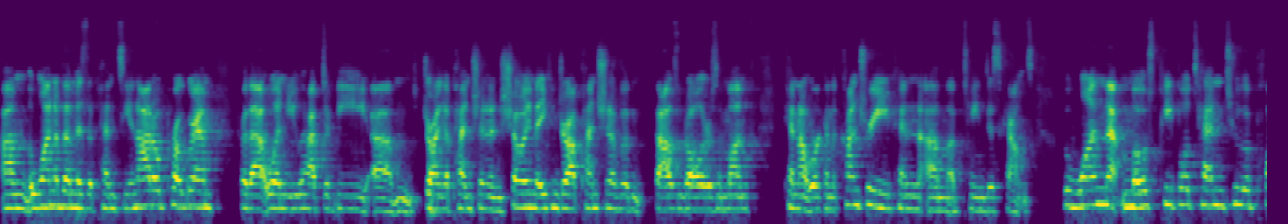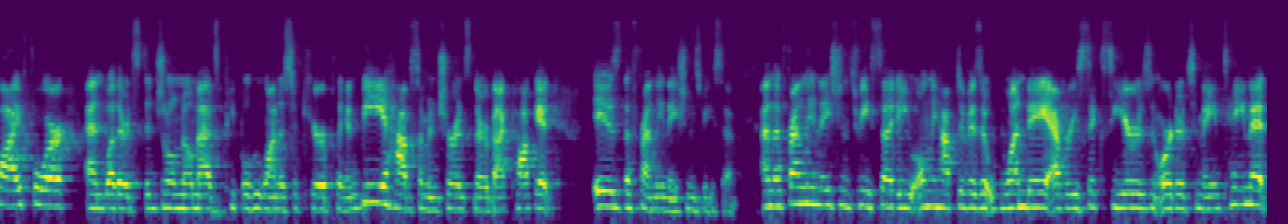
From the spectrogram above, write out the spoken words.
Um, one of them is a pensionado program. For that one, you have to be um, drawing a pension and showing that you can draw a pension of $1,000 a month, cannot work in the country, you can um, obtain discounts the one that most people tend to apply for and whether it's digital nomads people who want to secure plan b have some insurance in their back pocket is the Friendly Nations visa. And the Friendly Nations visa, you only have to visit one day every six years in order to maintain it.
